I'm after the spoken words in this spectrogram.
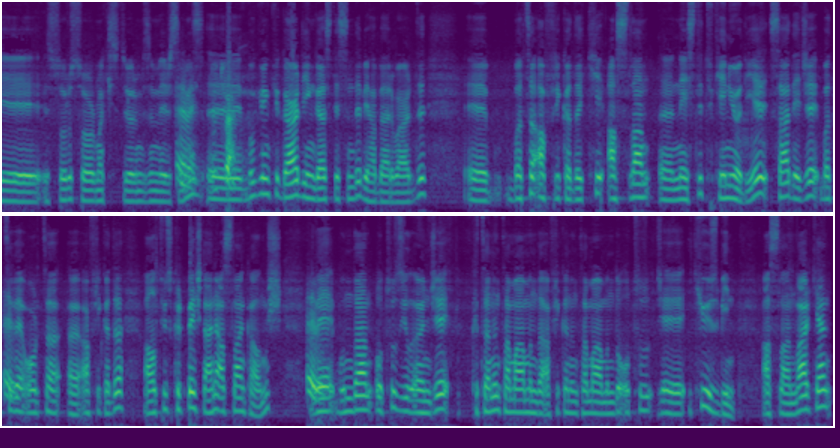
e, soru sormak istiyorum izin verirseniz. Evet, lütfen. E, bugünkü Guardian gazetesinde bir haber vardı. E, Batı Afrika'daki aslan e, nesli tükeniyor diye sadece Batı evet. ve Orta e, Afrika'da 645 tane aslan kalmış. Evet. Ve bundan 30 yıl önce kıtanın tamamında Afrika'nın tamamında 30 200 bin aslan varken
